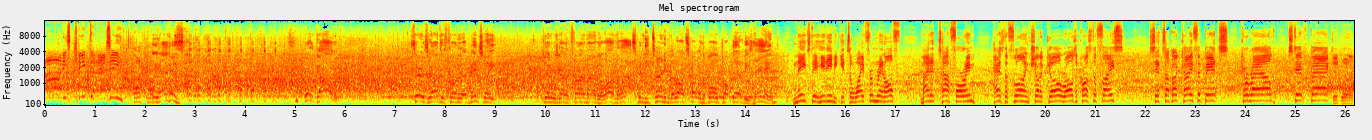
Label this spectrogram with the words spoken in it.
Oh, and he's kicked it, has he? He has. what a. Seriously, I just thought that eventually Jetta was going to throw him over the line. The last minute he turned him to the right spot when the ball dropped out of his hand. Needs to hit him. He gets away from Renouf. Made it tough for him. Has the flying shot at goal. Rolls across the face. Sets up okay for Betts. Corralled. Steps back. Did well.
